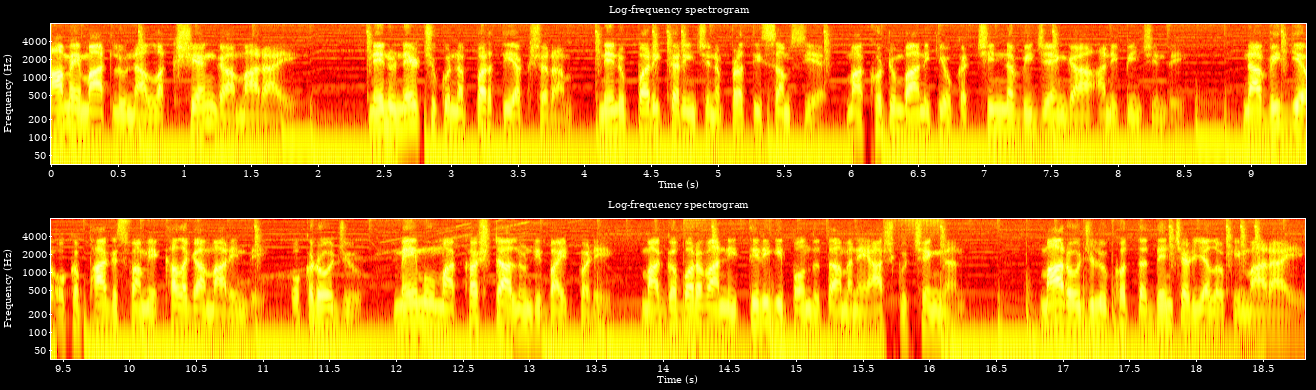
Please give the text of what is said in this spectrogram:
ఆమె మాటలు నా లక్ష్యంగా మారాయి. నేను నేర్చుకున్న ప్రతి అక్షరం నేను పరికరించిన ప్రతి సంస్య మా కుటుంబానికి ఒక చిన్న విజయంగా అనిపించింది. నా విద్య ఒక భాగస్వామ్య కలగా మారింది. ఒకరోజు మేము మా కష్టాల నుండి బయటపడి మా గౌరవాన్ని తిరిగి పొందుతామనే ఆశకు చెంగన్. మా రోజులు కొత్త దినచర్యలోకి మారాయి.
